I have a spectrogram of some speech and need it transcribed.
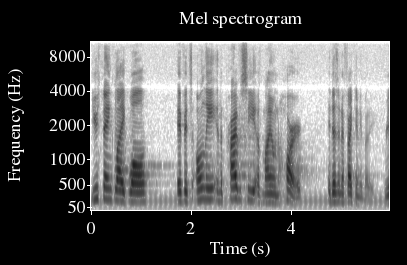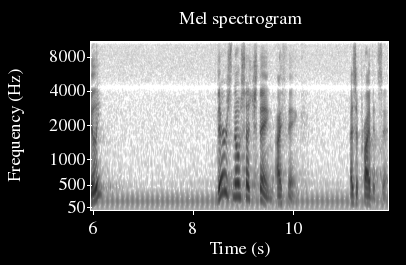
You think, like, well, if it's only in the privacy of my own heart, it doesn't affect anybody. Really? There's no such thing, I think, as a private sin.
